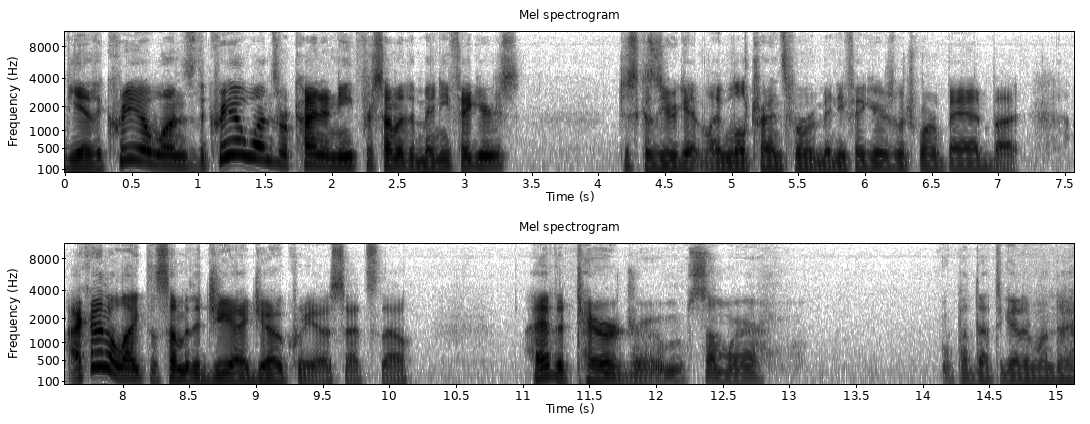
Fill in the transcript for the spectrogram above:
Yeah, the Kre-O ones, the Kre-O ones were kind of neat for some of the minifigures, just because you're getting like little Transformer minifigures, which weren't bad. But I kind of like the, some of the GI Joe Kre-O sets though. I have the Terrordrome somewhere. We'll put that together one day.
